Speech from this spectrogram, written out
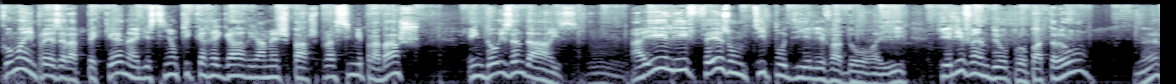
como a empresa era pequena, eles tinham que carregar realmente partes para cima e para baixo em dois andares. Aí ele fez um tipo de elevador aí que ele vendeu pro patrão. Né?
